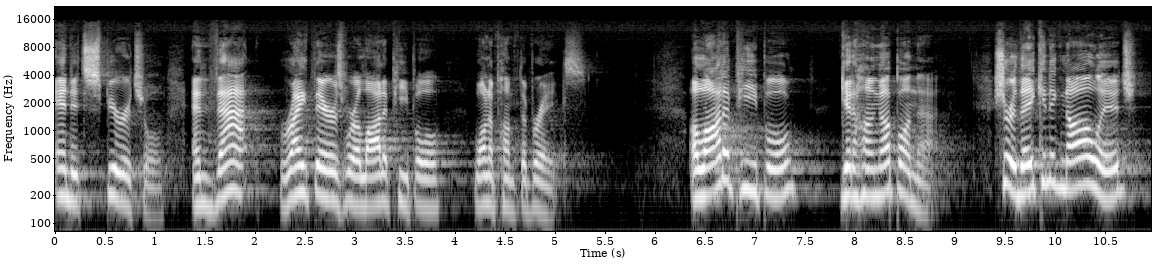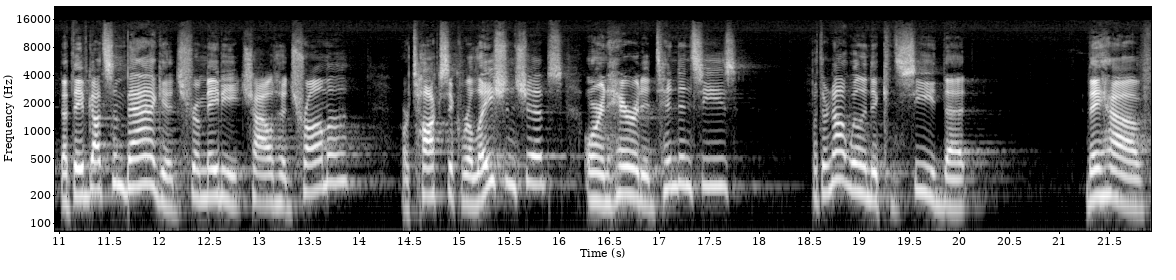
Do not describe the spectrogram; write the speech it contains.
and it's spiritual. And that right there is where a lot of people want to pump the brakes. A lot of people get hung up on that. Sure, they can acknowledge that they've got some baggage from maybe childhood trauma or toxic relationships or inherited tendencies, but they're not willing to concede that they have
